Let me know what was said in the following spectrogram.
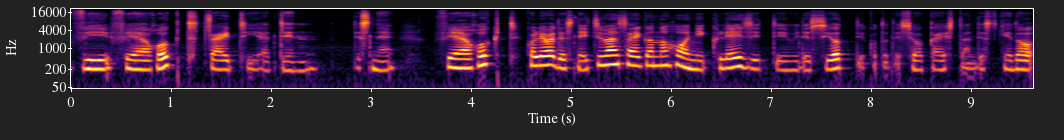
Wie verrückt seid ihr denn? ですね。verrückt これはですね、一番最後の方に crazy っていう意味ですよっていうことで紹介したんですけど、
